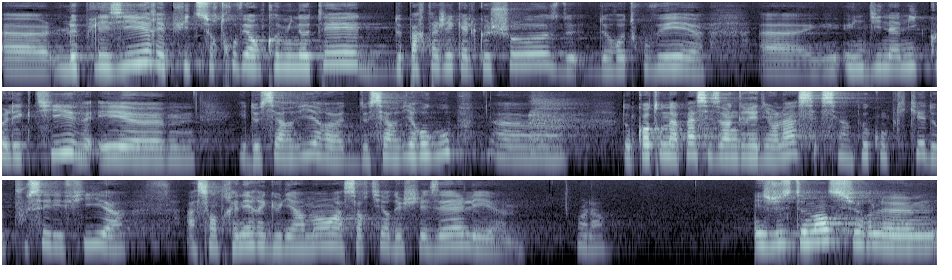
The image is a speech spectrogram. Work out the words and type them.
euh, le plaisir et puis de se retrouver en communauté, de partager quelque chose, de, retrouver une dynamique collective et, de, servir, de servir au groupe. donc quand on n'a pas ces ingrédients-là, c'est un peu compliqué de pousser les filles à, s'entraîner régulièrement, à sortir de chez elles. Et, voilà. et justement, sur le,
